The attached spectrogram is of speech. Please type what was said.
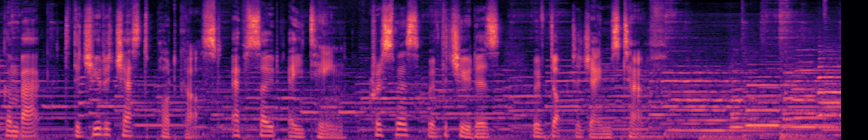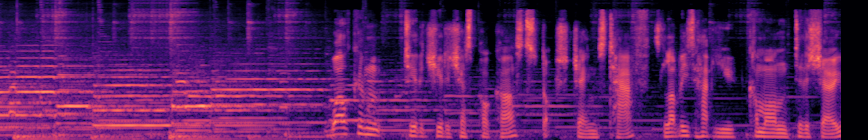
Welcome back to the Tudor Chest podcast, episode 18 Christmas with the Tudors, with Dr. James Taffe. Welcome to the Tudor Chest podcast, Dr. James Taffe. It's lovely to have you come on to the show,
